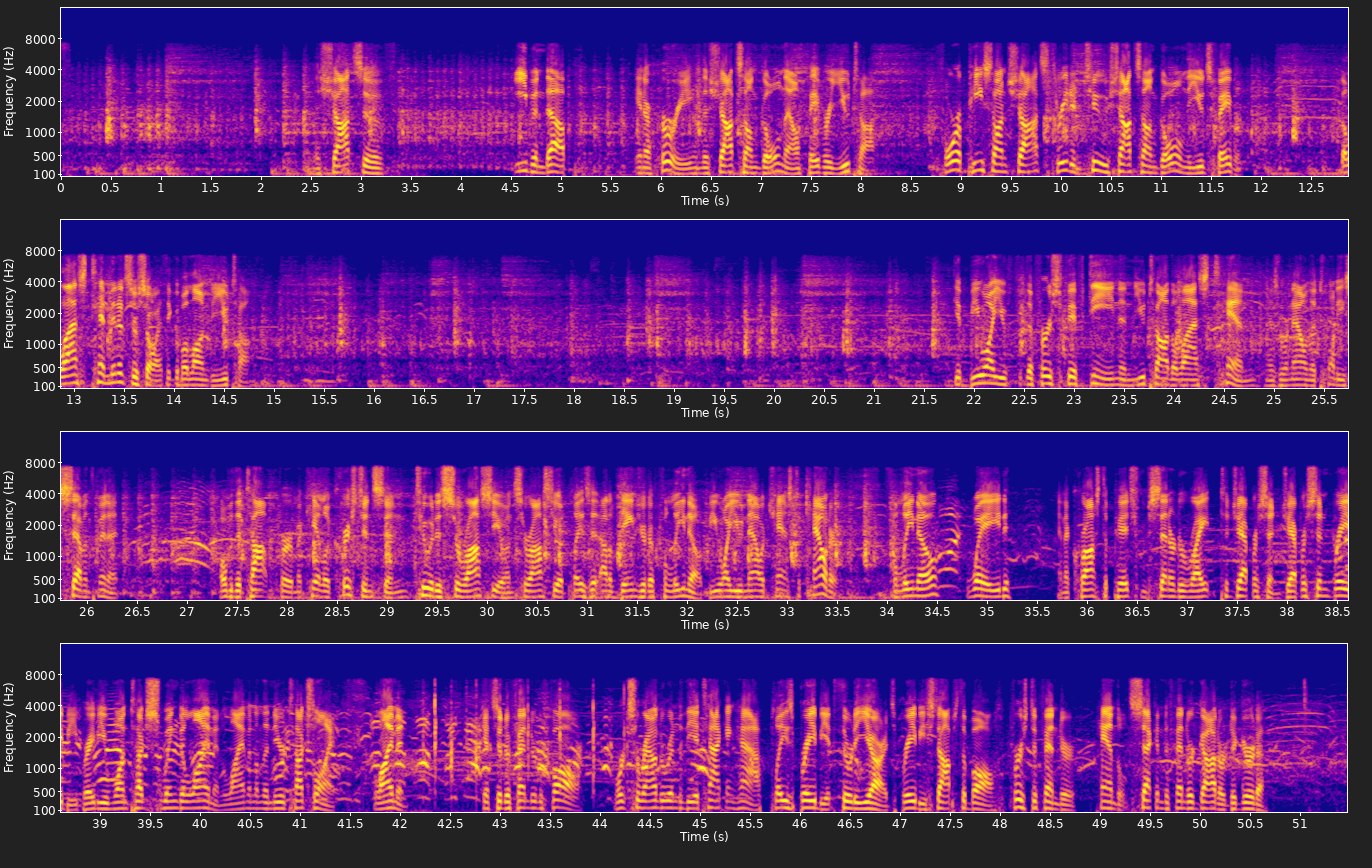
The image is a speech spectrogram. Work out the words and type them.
And the shots have evened up in a hurry, and the shots on goal now favor Utah. Four apiece on shots, three to two shots on goal in the Utes' favor. The last 10 minutes or so, I think, it belong to Utah. Give BYU the first 15 and Utah the last 10 as we're now in the 27th minute. Over the top for Michaela Christensen. To it is Serasio, and Serasio plays it out of danger to Felino. BYU now a chance to counter. Felino, Wade, and across the pitch from center to right to Jefferson. Jefferson, Braby. Braby one touch swing to Lyman. Lyman on the near touch line. Lyman gets a defender to fall. Works around her into the attacking half. Plays Braby at 30 yards. Braby stops the ball. First defender handled. Second defender got her. DeGurda.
